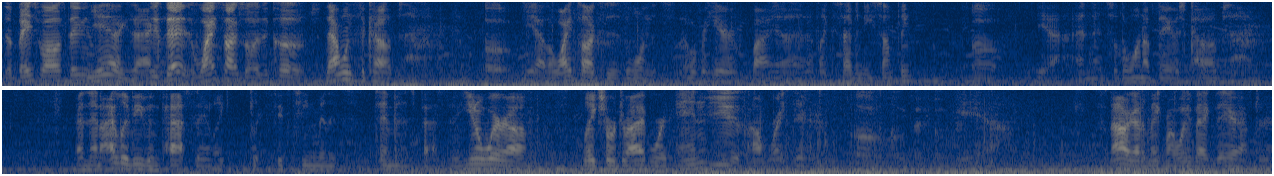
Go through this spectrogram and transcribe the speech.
the baseball stadium. yeah, exactly. Is that White Sox or the Cubs? that one's the Cubs? Oh, Yeah, the White Sox is the one that's over here by uh, like seventy something. oh, Yeah, and then so the one up there is Cubs. And then I live even past there, like like 15 minutes, 10 minutes past there. You know where um, Lakeshore Drive, where it ends? Yeah. I'm right there. oh, okay, okay. Yeah. So now I got to make my way back there after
